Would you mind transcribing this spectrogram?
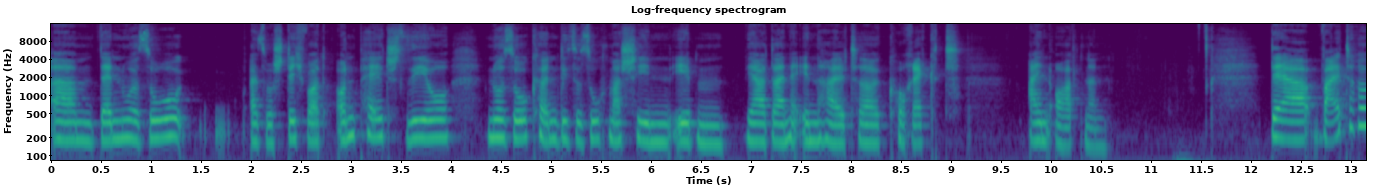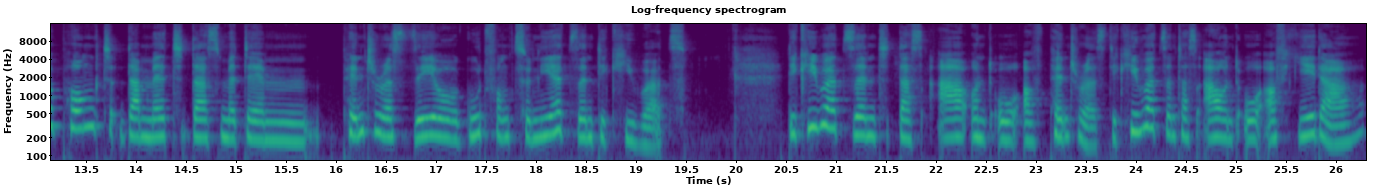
Ähm, denn nur so, also Stichwort On-Page SEO, nur so können diese Suchmaschinen eben ja deine Inhalte korrekt einordnen. Der weitere Punkt, damit das mit dem Pinterest SEO gut funktioniert, sind die Keywords. Die Keywords sind das A und O auf Pinterest. Die Keywords sind das A und O auf jeder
